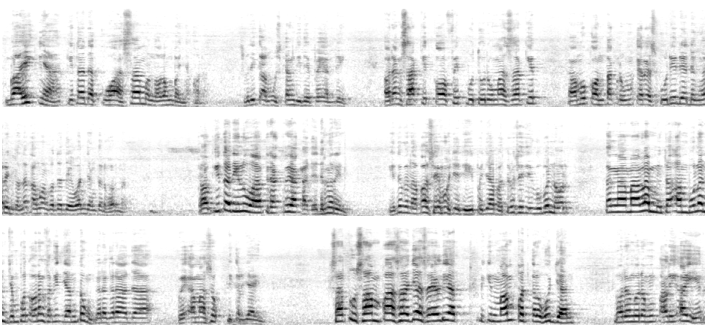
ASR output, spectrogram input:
Baiknya, kita ada kuasa menolong banyak orang. Seperti kamu sekarang di DPRD. Orang sakit COVID, butuh rumah sakit, kamu kontak rumah RSUD, dia dengerin karena kamu anggota dewan yang terhormat. Kalau kita di luar teriak-teriak nggak dengerin. Itu kenapa saya mau jadi pejabat. Terus saya jadi gubernur. Tengah malam minta ambulan jemput orang sakit jantung gara-gara ada WA masuk dikerjain. Satu sampah saja saya lihat bikin mampet kalau hujan. Gorong-gorong tali air.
